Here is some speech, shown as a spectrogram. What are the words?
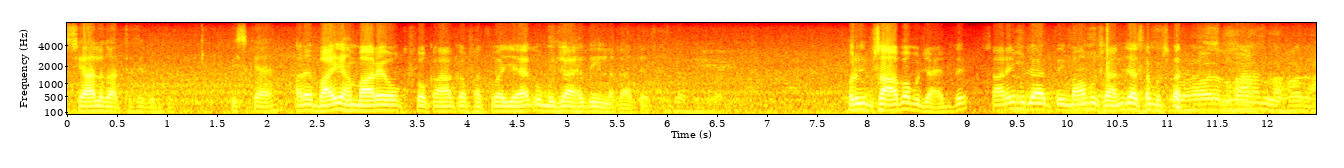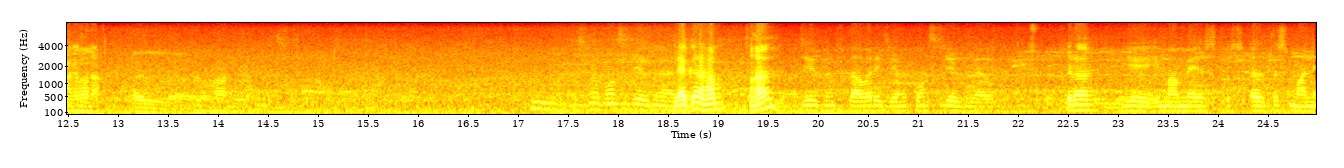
سیاہ لگاتے تھے بالکل اس کا ہے ارے بھائی ہمارے فقہ کا فتویٰ یہ ہے کہ مجاہدین لگاتے تھے اور صحابہ مجاہد تھے سارے مجاہد تھے امام حسین جیسا مجاہد لیکن ہم ہاں کون سی جیل میں کیڑا؟ یہ امام عثمان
